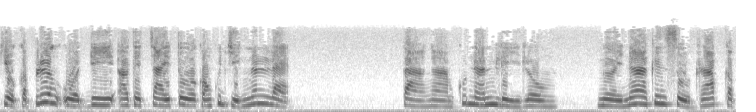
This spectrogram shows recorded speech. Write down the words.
เกี่ยวกับเรื่องอวดดีเอาแต่ใจตัวของคุณหญิงนั่นแหละ ตางามคู่นั้นหลีลง เงยหน้าขึ้นสูดรับกับ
